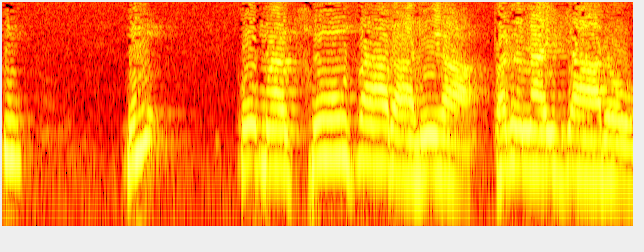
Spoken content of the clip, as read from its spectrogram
ဟင်ဟိုမှာသုံးစားတာလေးကဘယ်နှနိုင်ကြတော့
